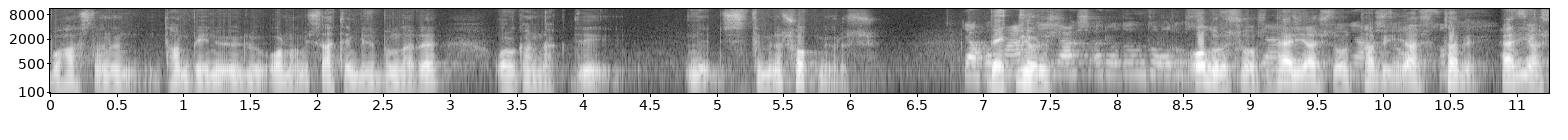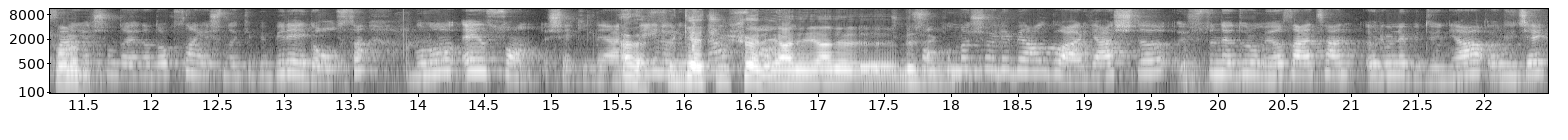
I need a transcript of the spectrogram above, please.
Bu hastanın tam beyin ölümü olmamış. Zaten biz bunları organ nakli sistemine sokmuyoruz. Ya bu Bekliyoruz. hangi yaş aralığında olursa, Olursa olsun, her genç yaşta olur. Tabii, yaş, olsun. tabii, her yaşta 80 olabilir. yaşında ya da 90 yaşındaki bir birey de olsa bunu en son şekilde yani Evet, ölümünden geç şöyle sonra- yani yani e, Çünkü biz toplumda şöyle bir algı var. Yaşlı üstünde durmuyor. Zaten ölümlü bir dünya. Ölecek.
